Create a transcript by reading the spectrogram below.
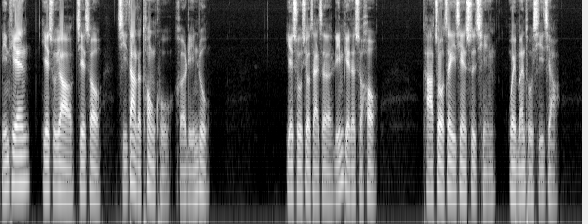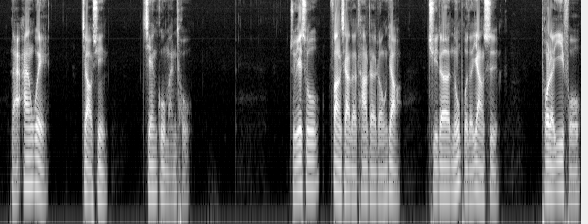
明天耶稣要接受极大的痛苦和凌辱，耶稣就在这临别的时候，他做这一件事情，为门徒洗脚，来安慰、教训、坚固门徒。主耶稣放下了他的荣耀，取了奴仆的样式，脱了衣服，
